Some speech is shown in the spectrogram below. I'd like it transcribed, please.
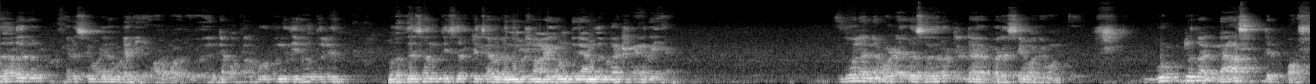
വേറൊരു പരസ്യവാദം കൂടെ എനിക്ക് ഓർമ്മ എന്റെ പത്രപ്രവർത്തന ജീവിതത്തിൽ പ്രതിസന്ധി സൃഷ്ടിച്ച ഒരു നിമിഷമായതുകൊണ്ട് ഞാൻ നിങ്ങളെ ഷെയർ ചെയ്യാം. ഇതുപോലെ തന്നെ പഴയ ഒരു സിഗരറ്റിന്റെ പരസ്യവാദമുണ്ട്. Good to the last of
